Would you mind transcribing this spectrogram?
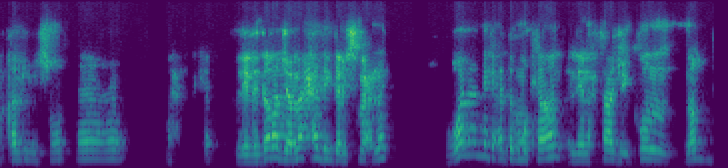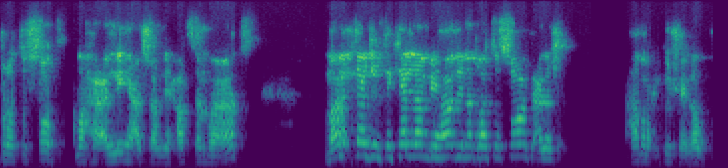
نقلل صوتنا لدرجة ما حد يقدر يسمعنا ولا نقعد بمكان اللي نحتاج يكون نبرة الصوت راح أعليها عشان اللي حاط سماعات. ما نحتاج نتكلم بهذه نبرة الصوت على ش... هذا راح يكون شيء غلط.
